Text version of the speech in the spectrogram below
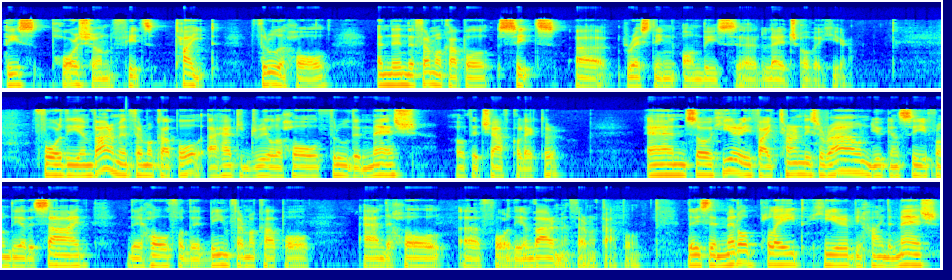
this portion fits tight through the hole, and then the thermocouple sits uh, resting on this uh, ledge over here. For the environment thermocouple, I had to drill a hole through the mesh of the chaff collector. And so here, if I turn this around, you can see from the other side, the hole for the bean thermocouple and the hole uh, for the environment thermocouple. There is a metal plate here behind the mesh,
